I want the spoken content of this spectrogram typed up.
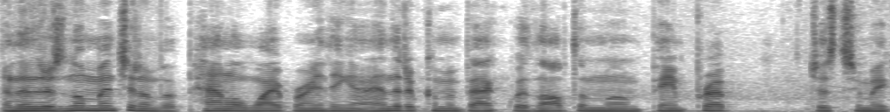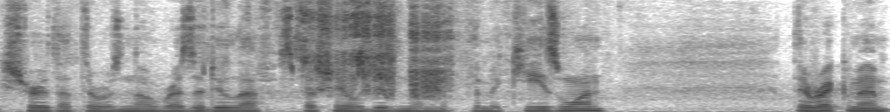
and then there's no mention of a panel wipe or anything. I ended up coming back with Optimum Paint Prep just to make sure that there was no residue left, especially using the, the McKee's one. They recommend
